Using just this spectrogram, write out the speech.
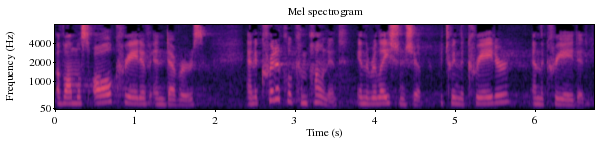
of almost all creative endeavors and a critical component in the relationship between the creator and the created.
